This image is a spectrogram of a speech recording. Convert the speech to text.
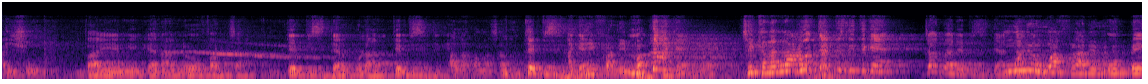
Ayisu ba ye min kɛ n na ne y'o faamu sa tɛ visiteur ko la n tɛ visite kɛ ala kama sa. n tɛ visite A kɛ k'i fa ni n ba. t'a kɛ Cɛ kana n ka. n tɛ visite kɛ jagoya de visite n Mun ni kɛ wa fila de o minɛ. bɛɛ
